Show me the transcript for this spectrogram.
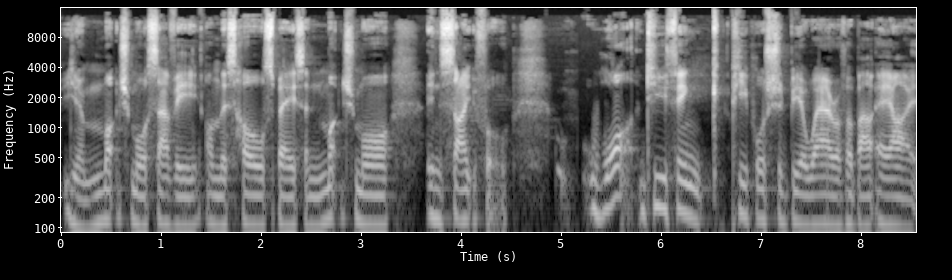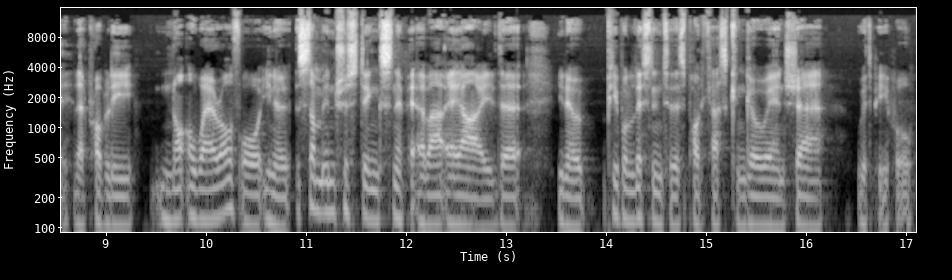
you know much more savvy on this whole space and much more insightful. What do you think people should be aware of about AI? They're probably not aware of, or you know, some interesting snippet about AI that you know people listening to this podcast can go away and share with people.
